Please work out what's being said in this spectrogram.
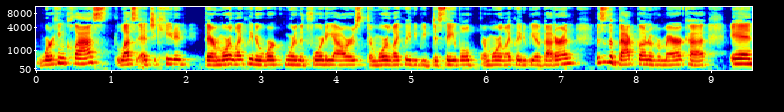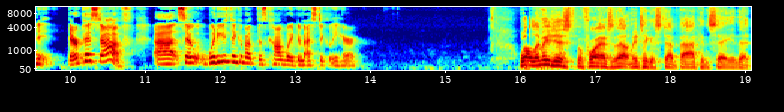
working class, less educated. They're more likely to work more than 40 hours. They're more likely to be disabled. They're more likely to be a veteran. This is the backbone of America and they're pissed off. Uh, so what do you think about this convoy domestically here? Well, let me just, before I answer that, let me take a step back and say that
